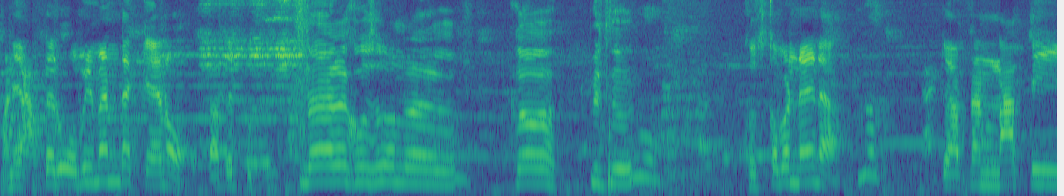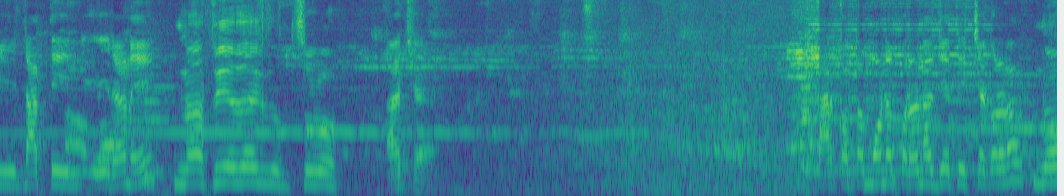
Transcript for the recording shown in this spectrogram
মানে আপনার অভিমানটা কেন? তাদের প্রতি? না না খোঁজখবর নেয় না? তো আপনার নাতি নাতি এরা নেই? না তুই একদম চলো আচ্ছা। তার কথা মনে পড়ে না যেতে ইচ্ছা করে না? না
